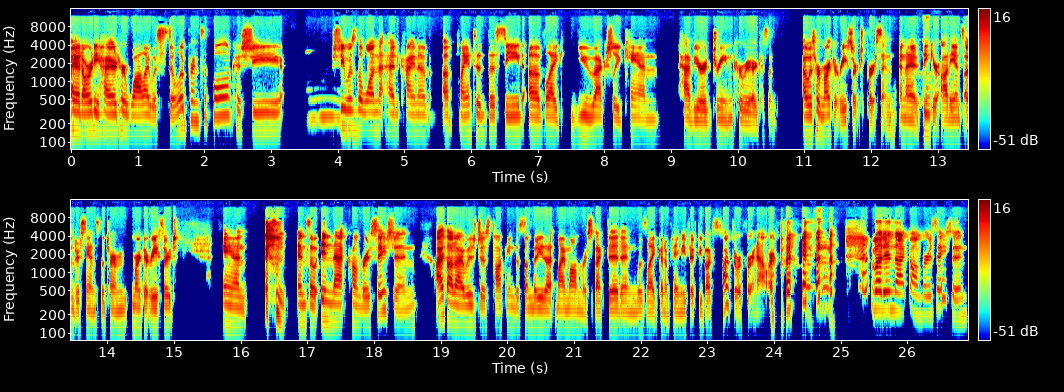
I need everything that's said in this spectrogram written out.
I had already hired her while I was still a principal because she she was the one that had kind of uh, planted the seed of like you actually can have your dream career because I was her market research person and I think your audience understands the term market research and and so in that conversation I thought I was just talking to somebody that my mom respected and was like going to pay me 50 bucks to talk to her for an hour. But but in that conversation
